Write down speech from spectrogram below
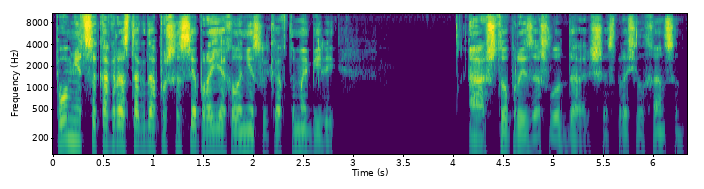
Помнится, как раз тогда по шоссе проехало несколько автомобилей». «А что произошло дальше?» — спросил Хансен.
